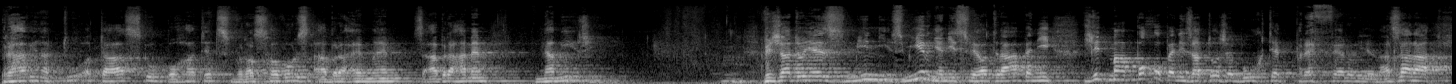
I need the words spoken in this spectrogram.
Právě na tu otázku bohatec v rozhovoru s Abrahamem, s Abrahamem namíří. Vyžaduje zmírnění svého trápení, vždyť má pochopení za to, že Bůh teď preferuje Lazara.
